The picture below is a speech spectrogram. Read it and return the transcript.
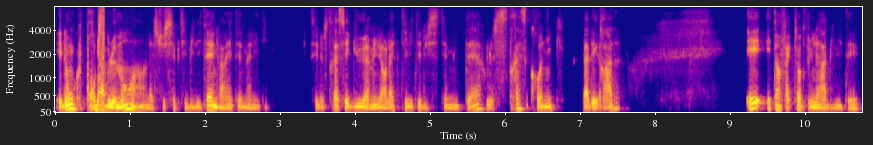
et donc probablement hein, la susceptibilité à une variété de maladies. Si le stress aigu améliore l'activité du système immunitaire, le stress chronique la dégrade et est un facteur de vulnérabilité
